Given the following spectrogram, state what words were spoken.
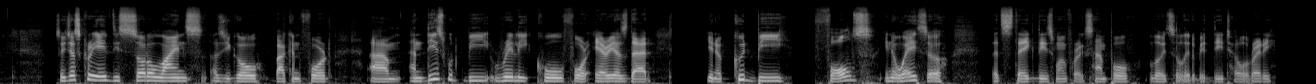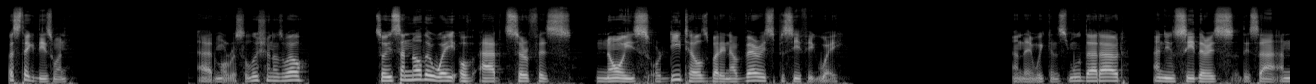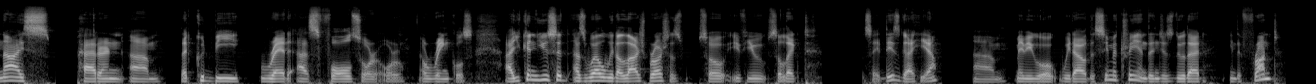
So just create these subtle lines as you go back and forth. Um, and this would be really cool for areas that, you know, could be false in a way. So let's take this one, for example, although it's a little bit detailed already. Let's take this one. Add more resolution as well. So it's another way of add surface noise or details, but in a very specific way and then we can smooth that out and you'll see there's this uh, a nice pattern um, that could be read as false or, or, or wrinkles. Uh, you can use it as well with a large brush. So if you select, say, this guy here, um, maybe go without the symmetry and then just do that in the front,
